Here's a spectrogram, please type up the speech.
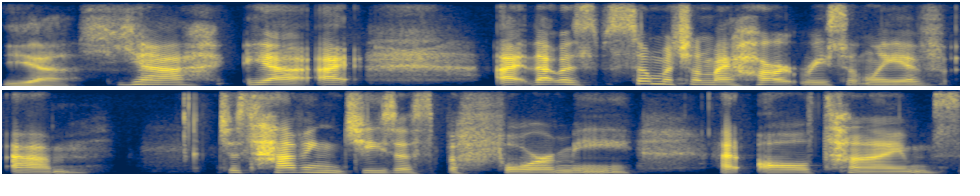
yes Yeah, yeah. I, I that was so much on my heart recently of um, just having Jesus before me at all times,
